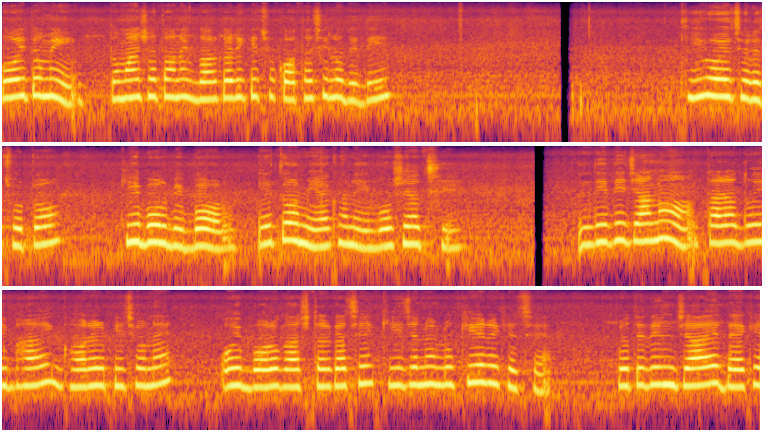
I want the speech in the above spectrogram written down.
কই তুমি? তোমার সাথে অনেক দরকারি কিছু কথা ছিল দিদি। কি হয়েছে রে ছোট? কি বলবি বল? এই তো আমি এখানেই বসে আছি। দিদি জানো, তারা দুই ভাই ঘরের পিছনে ওই বড় গাছটার কাছে কি যেন লুকিয়ে রেখেছে। প্রতিদিন যায়, দেখে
